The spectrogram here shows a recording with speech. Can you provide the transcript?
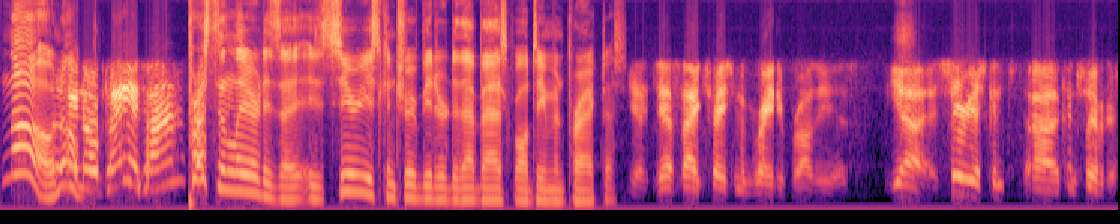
No, no. no playing time. Preston Laird is a is serious contributor to that basketball team in practice. Yeah, just like Tracy McGrady brother is. Yeah, serious con- uh, contributors.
